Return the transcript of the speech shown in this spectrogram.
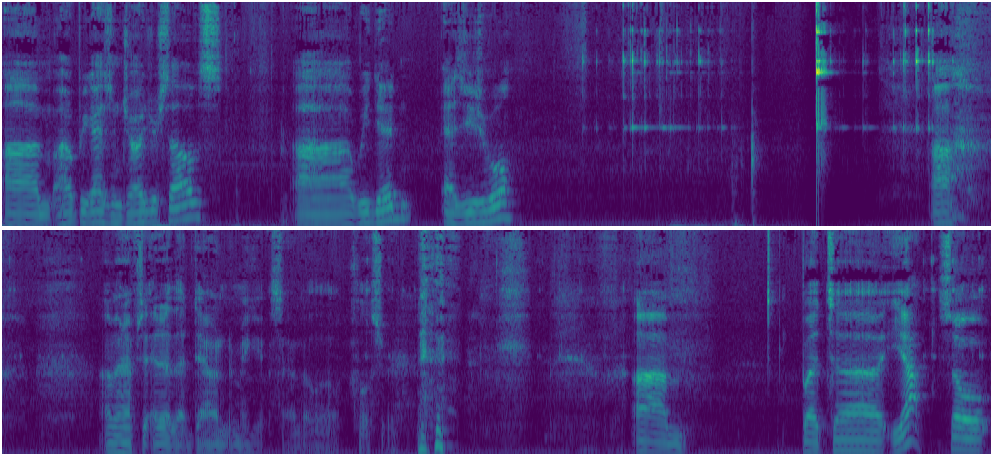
Um, I hope you guys enjoyed yourselves. Uh, we did, as usual. Uh, I'm gonna have to edit that down to make it sound a little closer. um, but uh, yeah. So,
